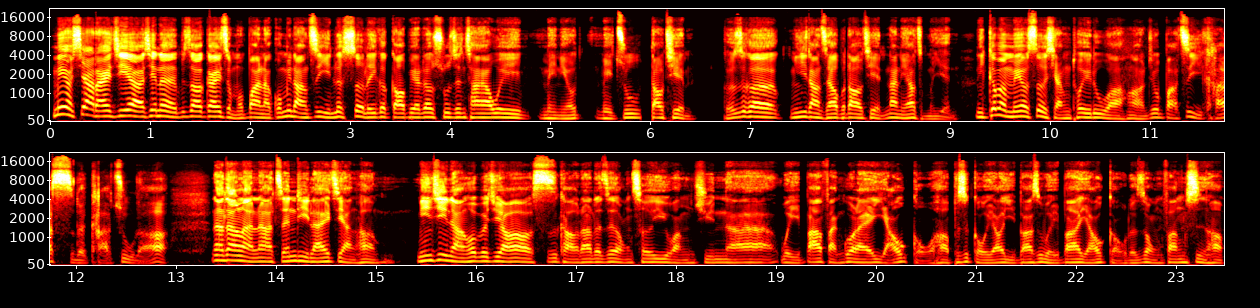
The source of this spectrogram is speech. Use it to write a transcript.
没有下台阶啊，现在也不知道该怎么办了。国民党自己设了一个高标，叫苏贞昌要为美牛美猪道歉。可是这个民进党只要不道歉，那你要怎么演？你根本没有设想退路啊！哈，就把自己卡死了，卡住了啊！那当然了，整体来讲哈，民进党会不会去好好思考他的这种车翼网军啊，尾巴反过来咬狗哈，不是狗咬尾巴，是尾巴咬狗的这种方式哈？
